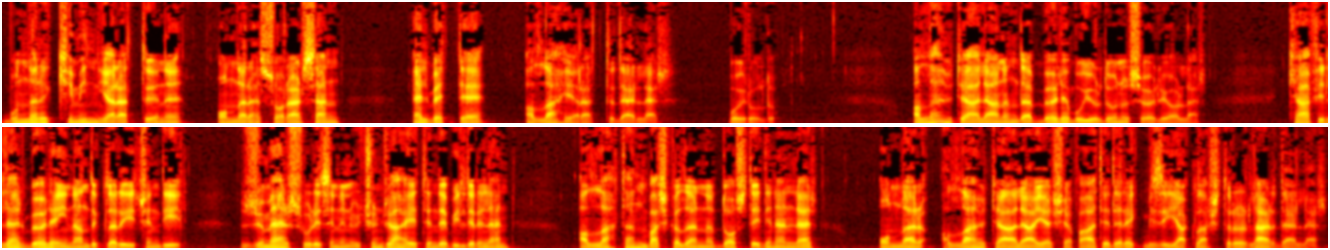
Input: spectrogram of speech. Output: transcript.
Bunları kimin yarattığını onlara sorarsan elbette Allah yarattı derler buyuruldu. Allahü Teala'nın da böyle buyurduğunu söylüyorlar. Kâfirler böyle inandıkları için değil, Zümer suresinin üçüncü ayetinde bildirilen Allah'tan başkalarını dost edinenler onlar Allahü Teala'ya şefaat ederek bizi yaklaştırırlar derler.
